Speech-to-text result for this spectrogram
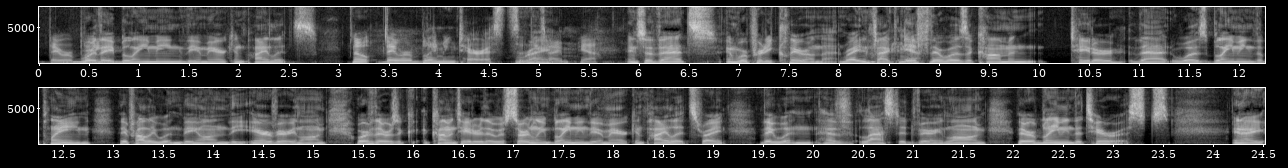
they were. Were they blaming- blaming the American pilots? No, they were blaming terrorists at Right. the time. Yeah. And so that's, and we're pretty clear on that, right? In fact, Yeah. if there was a commentator that was blaming the plane, they probably wouldn't be on the air very long. Or if there was a commentator that was certainly blaming the American pilots, right? They wouldn't have lasted very long. They were blaming the terrorists. And I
